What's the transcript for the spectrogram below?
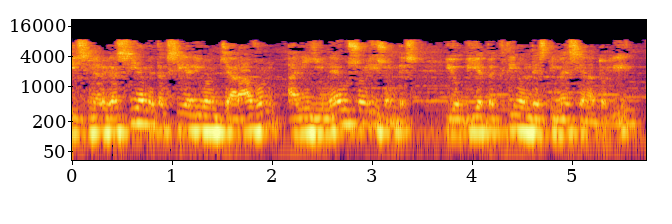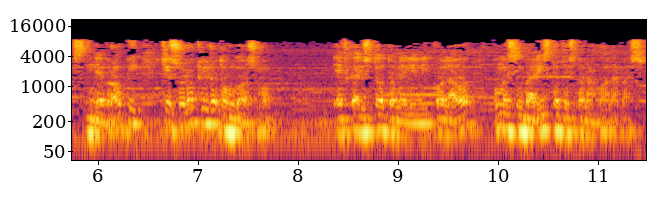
«Η συνεργασία μεταξύ Ελλήνων και Αράβων ανοίγει νέους ορίζοντες, οι οποίοι επεκτείνονται στη Μέση Ανατολή, στην Ευρώπη και σε ολόκληρο τον κόσμο. Ευχαριστώ τον ελληνικό λαό που μας συμπαρίσταται στον αγώνα μας.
